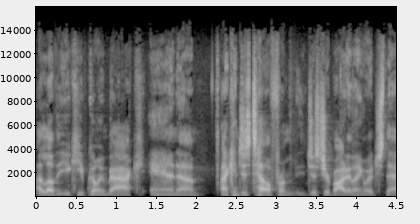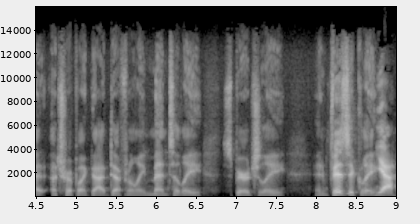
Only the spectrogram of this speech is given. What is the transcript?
I love that you keep going back, and um, I can just tell from just your body language that a trip like that definitely mentally, spiritually, and physically. Yeah.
